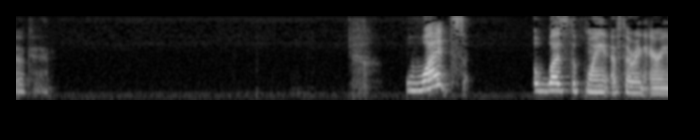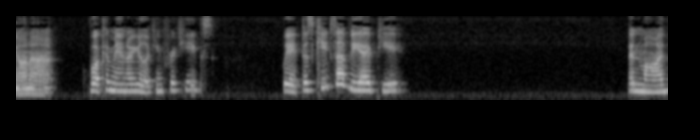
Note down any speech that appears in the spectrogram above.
Okay. What was the point of throwing Ariana? What command are you looking for, Keeks? Wait, does Keeks have VIP? And mod?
